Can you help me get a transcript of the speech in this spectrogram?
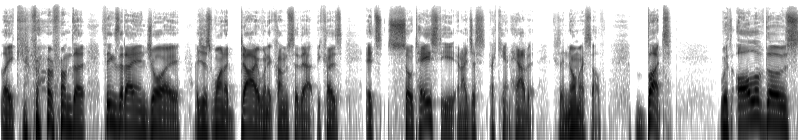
Like from the things that I enjoy, I just want to die when it comes to that because it's so tasty and I just I can't have it because I know myself. But with all of those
